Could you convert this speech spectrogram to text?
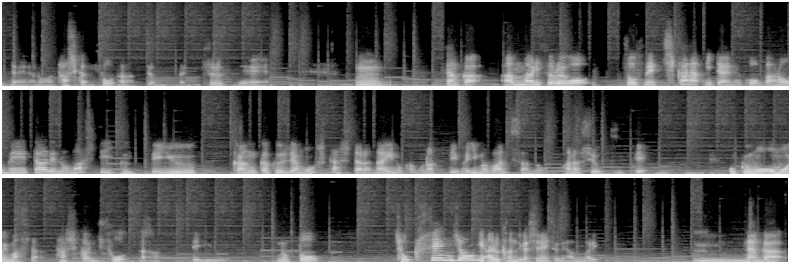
みたいなのは確かにそうだなって思ったりもするんで、うん。なんかあんまりそれを、そうですね、力みたいなこうバロメーターで伸ばしていくっていう感覚じゃもしかしたらないのかもなっていうのは今バンチさんの話を聞いて。うん僕も思いました。確かにそうだなっていうのと、直線上にある感じがしないんですよね、あんまり。うんなんか、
